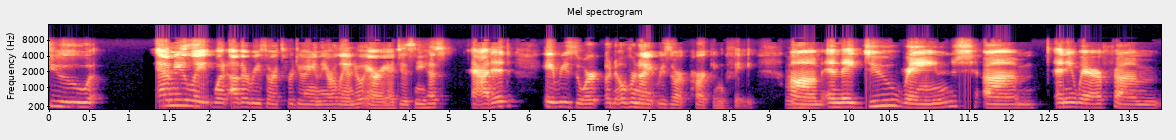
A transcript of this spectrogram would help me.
to emulate what other resorts were doing in the Orlando area, Disney has added a resort, an overnight resort parking fee. Mm-hmm. Um, and they do range um, anywhere from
